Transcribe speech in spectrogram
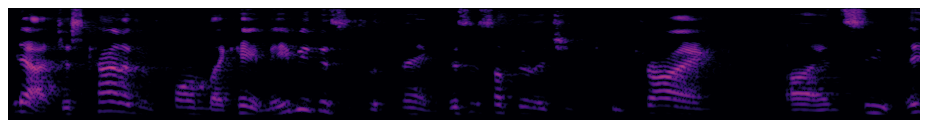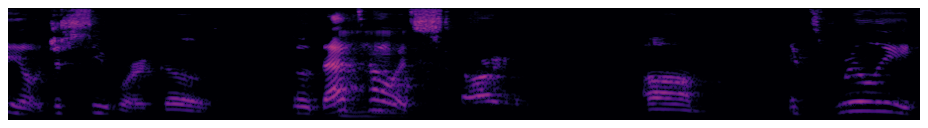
yeah, just kind of informed, like, hey, maybe this is the thing. This is something that you should keep trying uh, and see, you know, just see where it goes. So that's how Mhm. it started. Um, it's really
